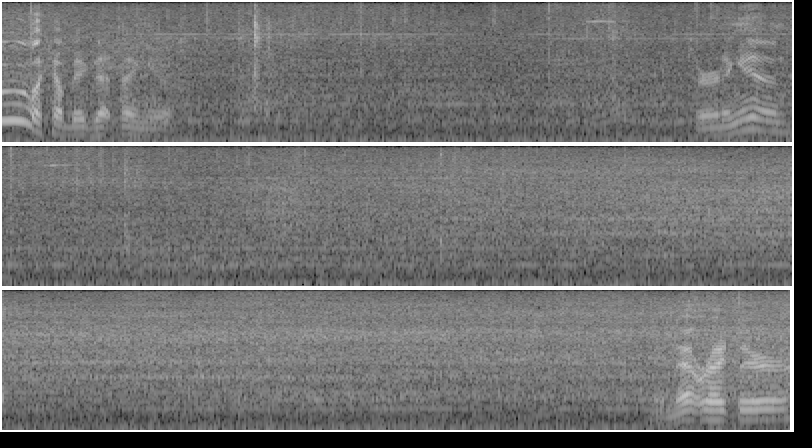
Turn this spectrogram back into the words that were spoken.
Ooh, look how big that thing is. Turning in. And that right there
